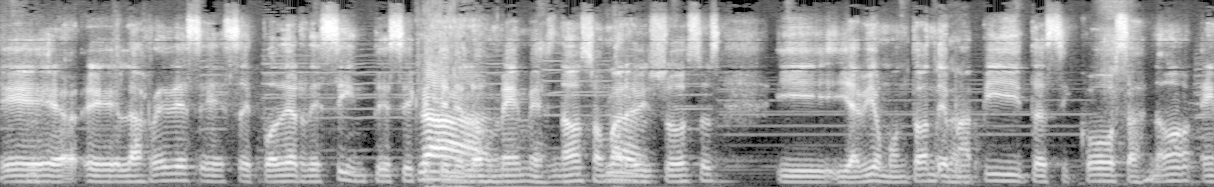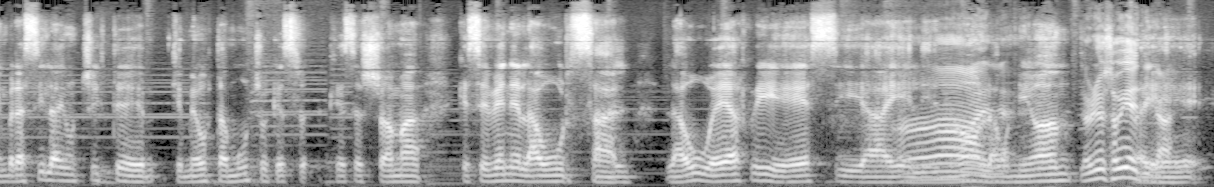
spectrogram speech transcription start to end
Eh, eh, las redes, ese poder de síntesis que tienen los memes, ¿no? Son maravillosos. Y, había un montón de mapitas y cosas, ¿no? En Brasil hay un chiste que me gusta mucho que, que se llama, que se viene la URSAL, la U-R-S-A-L, ¿no? Ah, la, Unión. La Unión Soviética. Eh,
